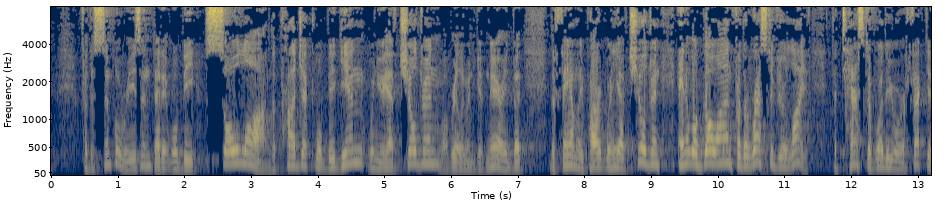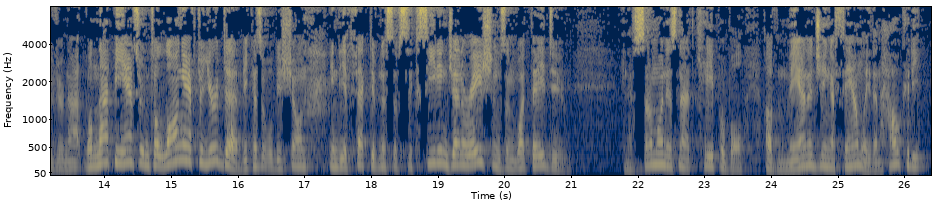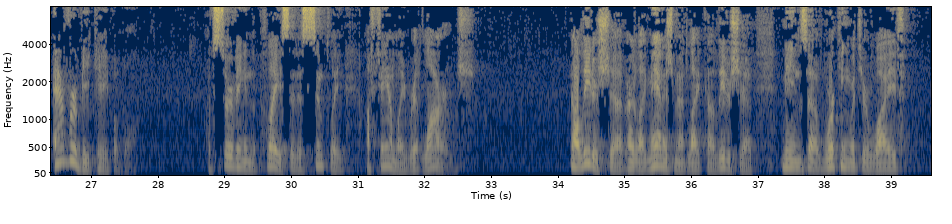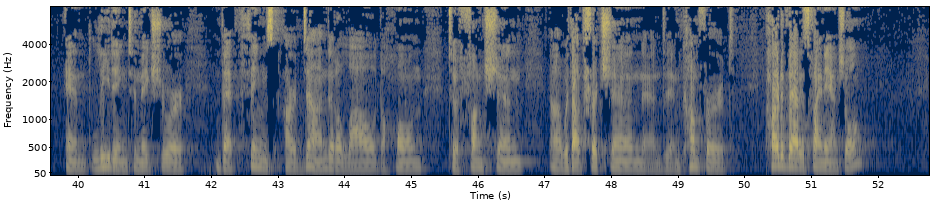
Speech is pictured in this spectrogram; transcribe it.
for the simple reason that it will be so long. The project will begin when you have children, well, really when you get married, but the family part when you have children, and it will go on for the rest of your life. The test of whether you were effective or not will not be answered until long after you're dead because it will be shown in the effectiveness of succeeding generations and what they do. And if someone is not capable of managing a family, then how could he ever be capable of serving in the place that is simply a family writ large. Now, leadership, or like management, like uh, leadership, means uh, working with your wife and leading to make sure that things are done that allow the home to function uh, without friction and in comfort. Part of that is financial.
